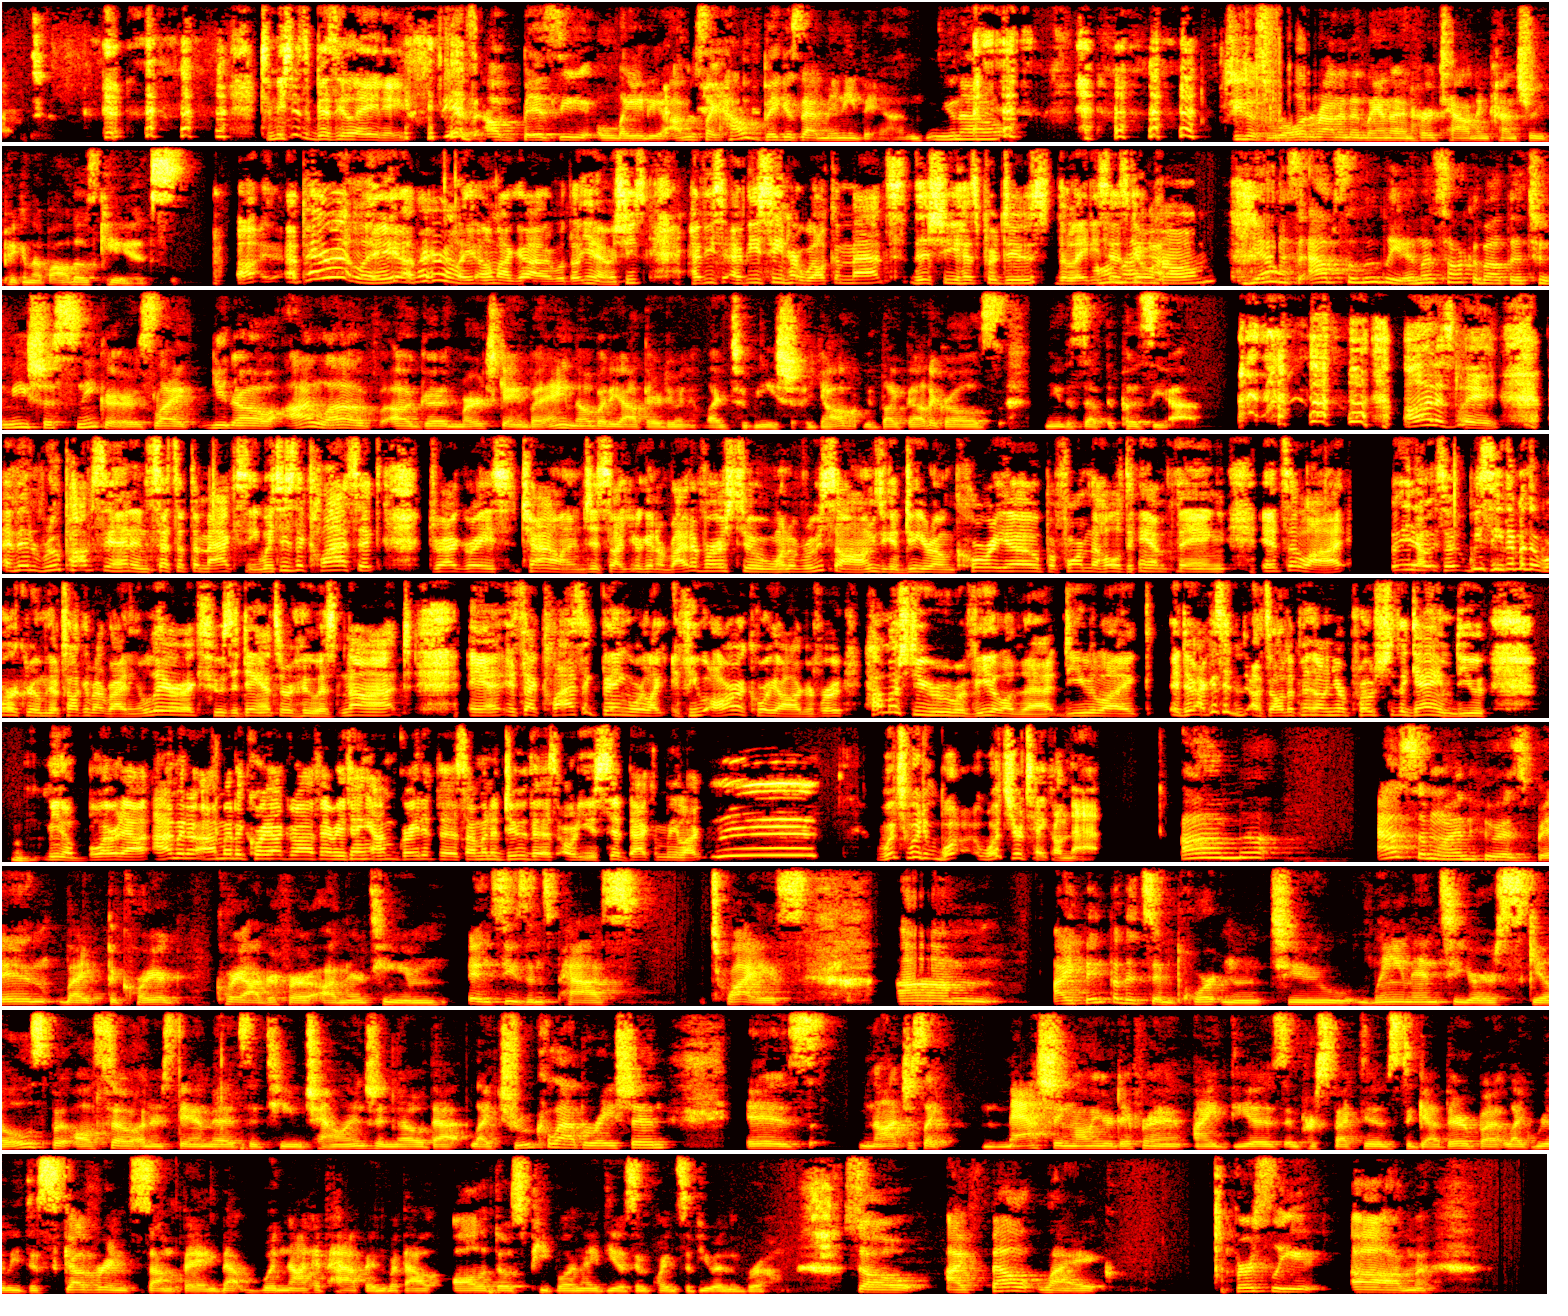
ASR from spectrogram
Tamisha's a busy lady. she is a busy lady. I'm just like, how big is that minivan? You know? she just rolling around in Atlanta in her town and country picking up all those kids. Uh, apparently, apparently. Oh my God! Well, you know, she's. Have you have you seen her welcome mats that she has produced? The lady Oh says, "Go God. home." Yes, absolutely. And let's talk about the Tamisha sneakers. Like, you know, I love a good merch game, but ain't nobody out there doing it like Tamisha. Y'all, like the other girls, need to step the pussy up. Honestly, and then Ru pops in and sets up the maxi, which is the classic drag race challenge. It's like you're going to write a verse to one of Ru's songs. You can do your own choreo, perform the whole damn thing. It's a lot. You know, so we see them in the workroom. They're talking about writing lyrics, who's a dancer, who is not. And it's that classic thing where, like, if you are a choreographer, how much do you reveal of that? Do you like, I guess it, it's all dependent on your approach to the game. Do you, you know, blurt out, I'm to, I'm to choreograph everything. I'm great at this. I'm to do this. Or do you sit back and be like, mm, which would, what, what's your take on that? Um, as someone who has been like the choreo- choreographer on their team in seasons past twice, um, I think that it's important to lean into your skills, but also understand that it's a team challenge and know that like true collaboration is not just like mashing all your different ideas and perspectives together, but like really discovering something that would not have happened without all of those people and ideas and points of view in the room. So I felt like, firstly, um,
